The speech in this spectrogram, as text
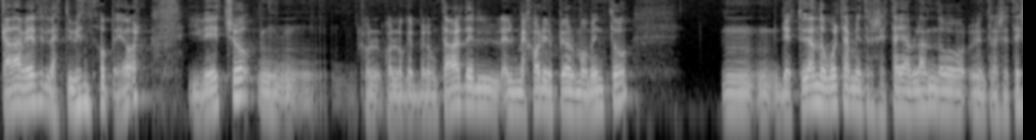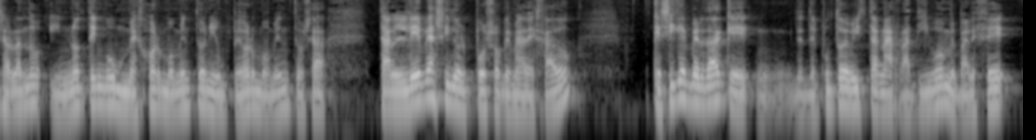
cada vez la estoy viendo peor. Y de hecho, mm, con, lo que preguntabas del el mejor y el peor momento, mm, le estoy dando vueltas mientras estáis hablando, mientras estáis hablando, y no tengo un mejor momento ni un peor momento. O sea, tan leve ha sido el pozo que me ha dejado, que sí que es verdad que mm, desde el punto de vista narrativo me parece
